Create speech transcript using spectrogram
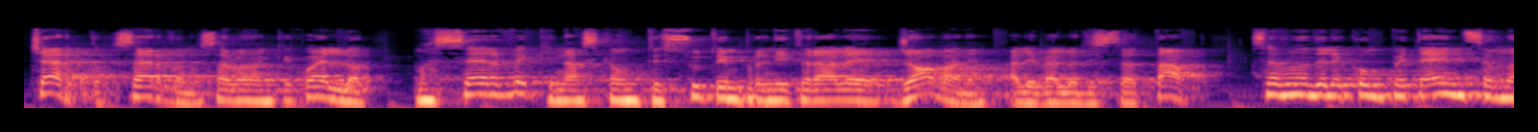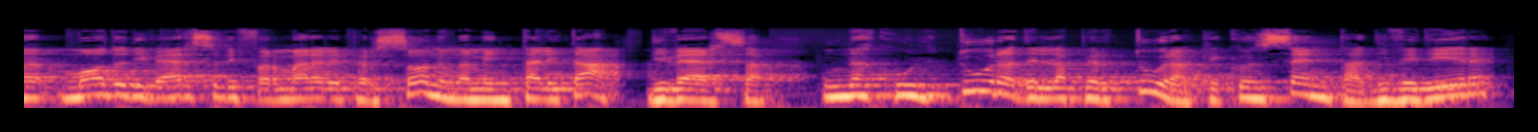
Certo, servono, servono anche quello, ma serve che nasca un tessuto imprenditoriale giovane a livello di startup. Servono delle competenze, un modo diverso di formare le persone, una mentalità diversa, una cultura dell'apertura che consenta di vedere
